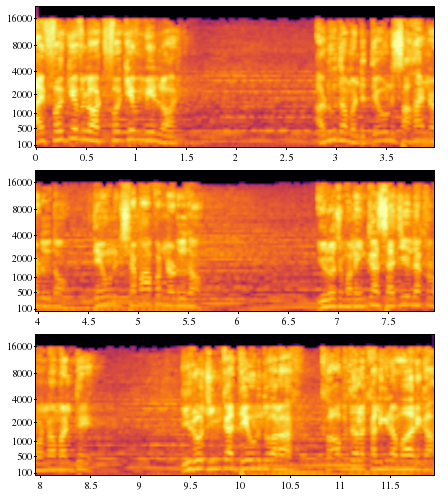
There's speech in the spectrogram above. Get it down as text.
I forgive lord forgive me lord అడుగుదామండి దేవుని సహాయాన్ని అడుగుదాం దేవుని క్షమాపణ అడుగుదాం. ఈరోజు మనం ఇంకా సజీవ లెక్కలు ఉన్నామంటే ఈరోజు ఇంకా దేవుని ద్వారా కాపుదల కలిగిన వారిగా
